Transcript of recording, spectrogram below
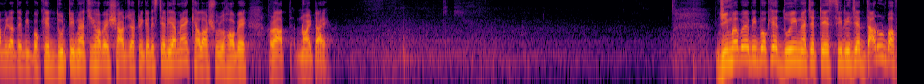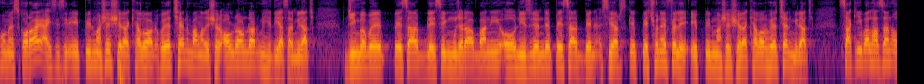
আমিরাতের বিপক্ষে দুটি ম্যাচই হবে শারজা ক্রিকেট স্টেডিয়ামে। খেলা শুরু হবে রাত নয়টায়। জিম্বাবুয়ের বিপক্ষে দুই ম্যাচের টেস্ট সিরিজে দারুণ পারফরমেন্স করায় আইসিসির এপ্রিল মাসে সেরা খেলোয়াড় হয়েছেন বাংলাদেশের অলরাউন্ডার মেহেদি হাসান মিরাজ। জিম্বাবুয়ের পেসার ব্লেসিং মুজারাবানি ও নিউজিল্যান্ডের পেসার বেন সিয়ার্সকে পেছনে ফেলে এপ্রিল মাসে সেরা খেলোয়াড় হয়েছেন মিরাজ। সাকিব আল হাসান ও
